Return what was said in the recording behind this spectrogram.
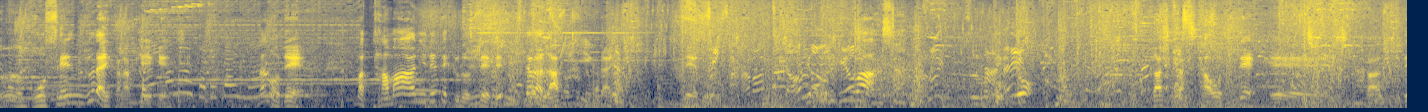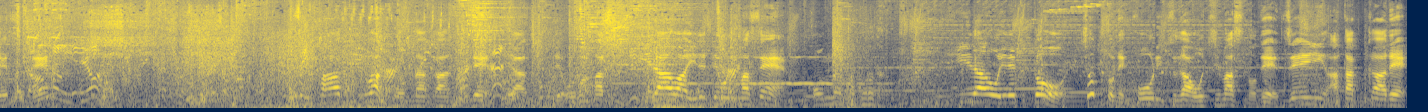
うん、5000ぐらいかな、経験値。なので、まあ、たまに出てくるんで出てきたらラッキーぐらいですでこの敵は普通の敵をガシガシ倒して、えー、感じですね。パーティーはこんな感じでやっております。ヒーラーは入れておりません。こんなところだ。ヒーラーを入れるとちょっとね効率が落ちますので全員アタッカーで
